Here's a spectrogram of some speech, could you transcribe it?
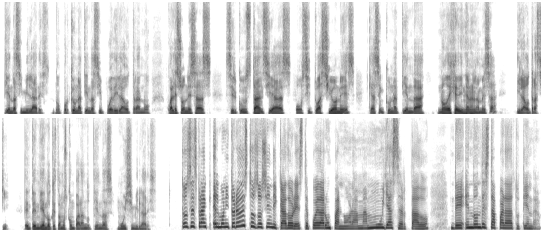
tiendas similares, ¿no? ¿Por qué una tienda sí puede y la otra no? ¿Cuáles son esas circunstancias o situaciones que hacen que una tienda no deje dinero en la mesa y la otra sí? Entendiendo que estamos comparando tiendas muy similares. Entonces, Frank, el monitoreo de estos dos indicadores te puede dar un panorama muy acertado de en dónde está parada tu tienda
